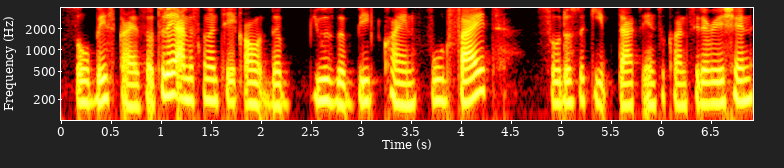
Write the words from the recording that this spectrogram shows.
So basically so today i'm just going to take out the use the bitcoin food fight. So just to keep that into consideration.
